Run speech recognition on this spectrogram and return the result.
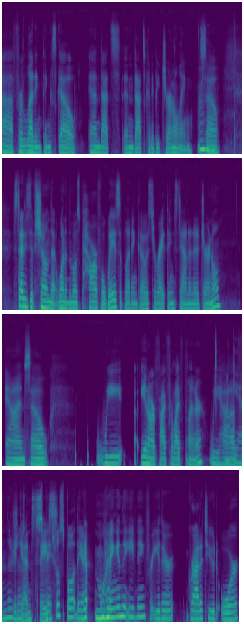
uh, for letting things go. And that's and that's going to be journaling. So, studies have shown that one of the most powerful ways of letting go is to write things down in a journal. And so we in our 5 for life planner, we have again, there's again, a space. special spot there. Yep, morning and the evening for either gratitude or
